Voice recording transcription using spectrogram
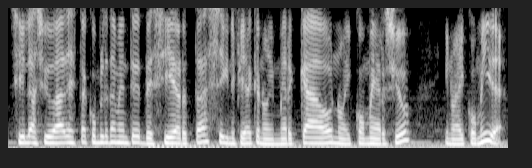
Si la ciudad está completamente desierta, significa que no hay mercado, no hay comercio y no hay comida.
